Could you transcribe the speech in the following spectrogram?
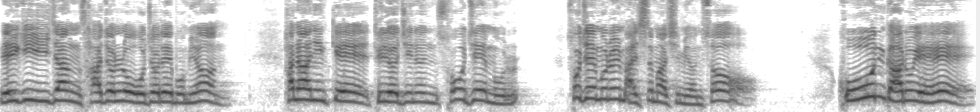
레기 2장 4절로 5절에 보면 하나님께 드려지는 소재물, 소재물을 말씀하시면서 고운 가루에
